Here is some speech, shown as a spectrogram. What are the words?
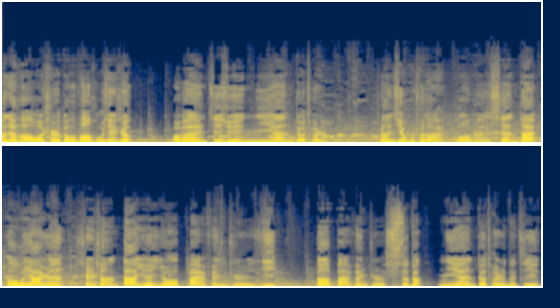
大家好，我是东方胡先生。我们继续尼安德特人。上一期我们说到呀，我们现代欧亚人身上大约有百分之一到百分之四的尼安德特人的基因，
